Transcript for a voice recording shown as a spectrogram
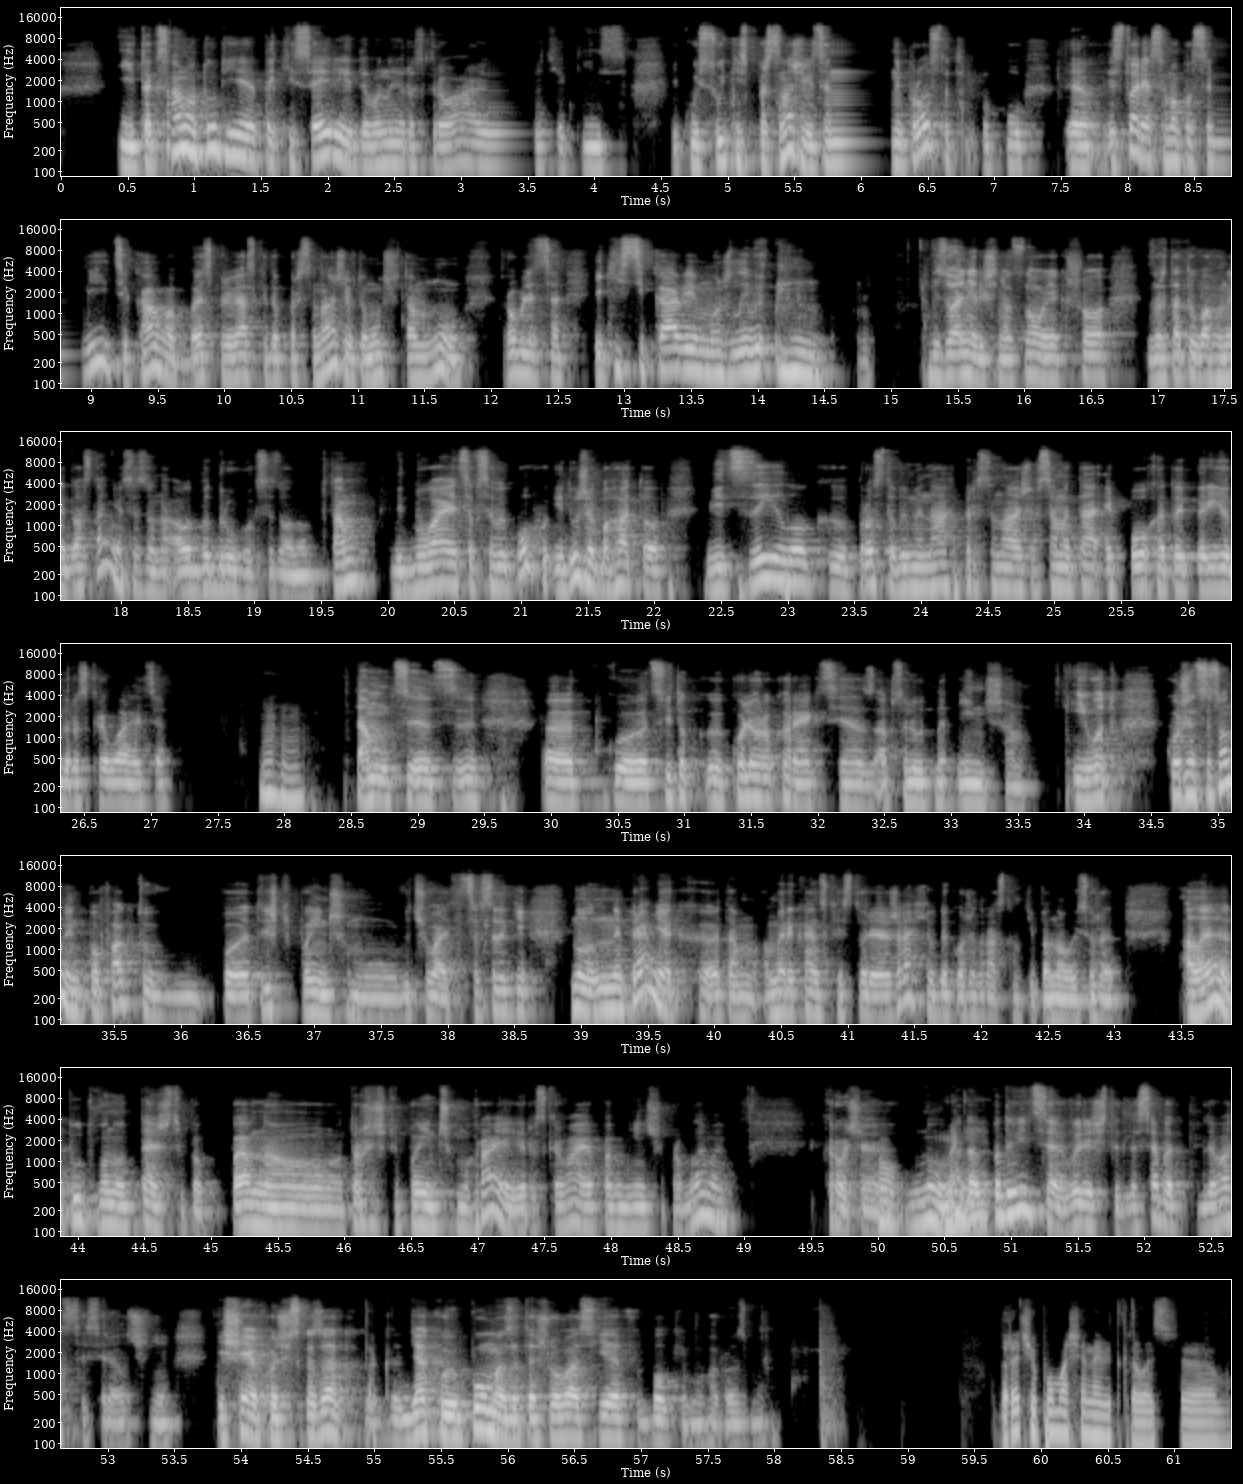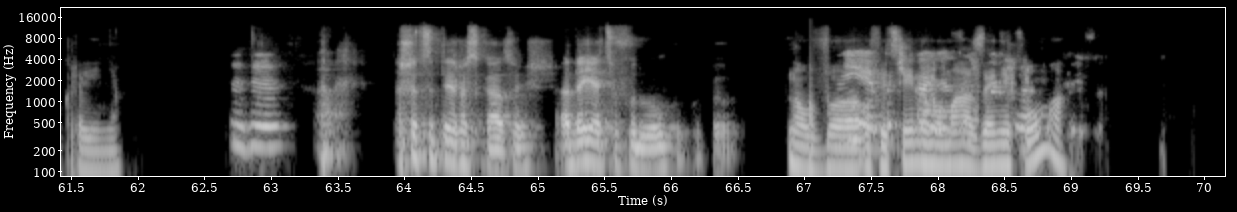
І так само тут є такі серії, де вони розкривають якісь якусь сутність персонажів. І це не просто типу е, історія сама по собі цікава, без прив'язки до персонажів, тому що там ну робляться якісь цікаві, можливі візуальні рішення. От знову, якщо звертати увагу не до останнього сезону, а от до другого сезону, то там відбувається все в епоху, і дуже багато відсилок, просто в іменах персонажів. Саме та епоха, той період розкривається. Угу. Там це, це е, цвіток кольорокорекція абсолютно інша. І от кожен сезон він по факту трішки по-іншому відчувається. Це все таки ну не прям як е, там американська історія жахів, де кожен раз там типа новий сюжет, але тут воно теж, типу, певно, трошечки по-іншому грає і розкриває певні інші проблеми. Коротше, ну, ну мені... подивіться, вирішити для себе для вас цей серіал чи ні. І ще я хочу сказати: так. дякую, Пума, за те, що у вас є футболки мого розміру. До речі, Пума ще не відкрилась е, в Україні. Угу. А що це ти розказуєш? А де я цю футболку купив? Ну, в Ні, офіційному почекай, магазині Puma?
